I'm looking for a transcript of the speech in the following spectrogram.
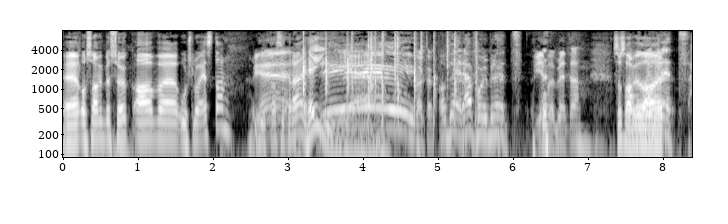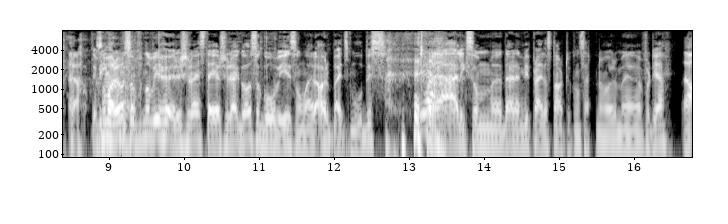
der. Eh, og så har vi besøk av Oslo S, da. Gutta sitter her. Hei! Og dere er forberedt. Vi er forberedt, ja. Så sa vi da ja. Så var det jo- så når vi hører 'Should I stay or should I go', så går vi i sånn der arbeidsmodus. For det er liksom Det er den vi pleier å starte konsertene våre med for tida. ja.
